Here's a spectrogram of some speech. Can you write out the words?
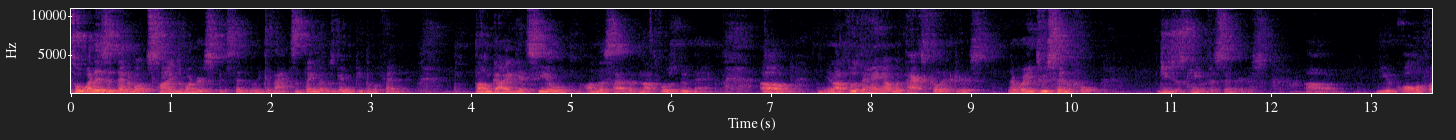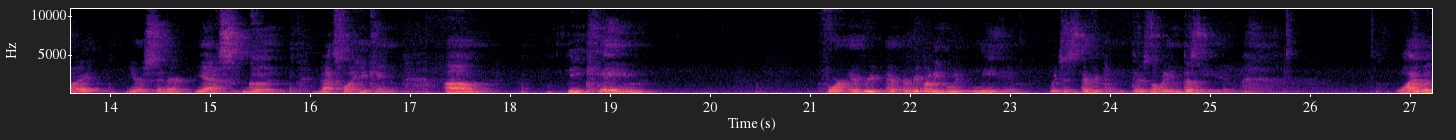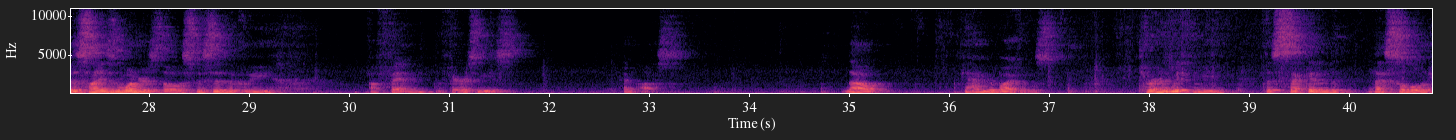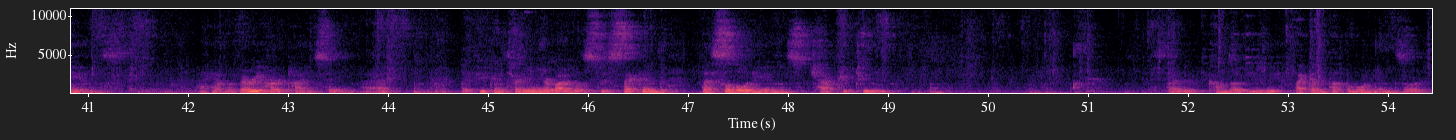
so what is it then about signs and wonders specifically? Because that's the thing that was getting people offended. Some guy gets healed on the Sabbath, not supposed to do that. Um, you're not supposed to hang out with tax collectors. They're way too sinful. Jesus came for sinners. Um, you qualify? You're a sinner? Yes? Good. That's why he came. Um, he came for every everybody who would need him, which is everybody. There's nobody who doesn't need him. Why would the signs and wonders, though, specifically offend the Pharisees and us? Now, if you have your Bibles, turn with me to Second Thessalonians. I have a very hard time saying that, if you can turn in your Bibles to Second Thessalonians chapter 2. Either comes out usually Second Thessalonians or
